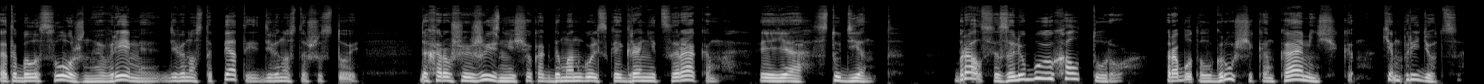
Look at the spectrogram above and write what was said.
Это было сложное время, 95-й, 96-й, до хорошей жизни еще как до монгольской границы раком, и я студент. Брался за любую халтуру, работал грузчиком, каменщиком, кем придется.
